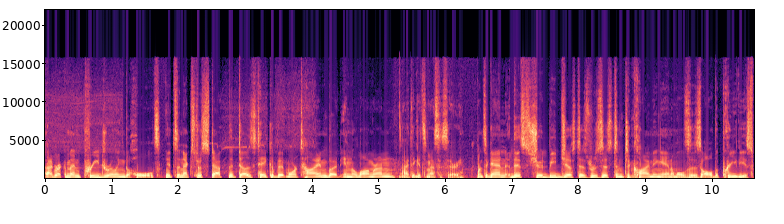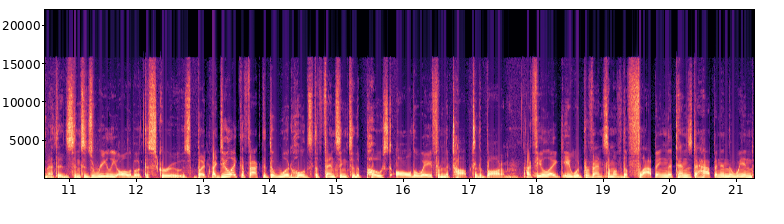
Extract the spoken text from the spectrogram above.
I'd recommend pre-drilling the holes. It's an extra step that does take a bit more time, but in the long run, I think it's necessary. Once again, this should be just as resistant to climbing animals as all the previous methods, since it's really all about the screws. But I do like the fact that the wood holds the fencing to the post all the way from the top to the bottom. I feel like it would prevent some of the flapping that tends to happen in the wind,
